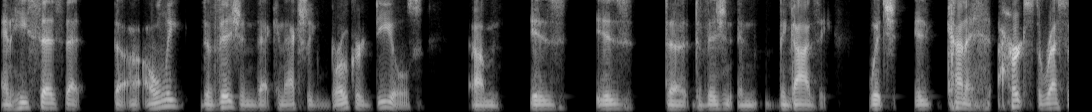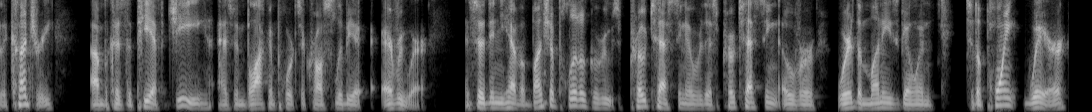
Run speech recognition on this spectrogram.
And he says that the uh, only division that can actually broker deals um, is is the division in Benghazi, which it kind of hurts the rest of the country um, because the PFG has been blocking ports across Libya everywhere. And so then you have a bunch of political groups protesting over this, protesting over where the money's going to the point where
